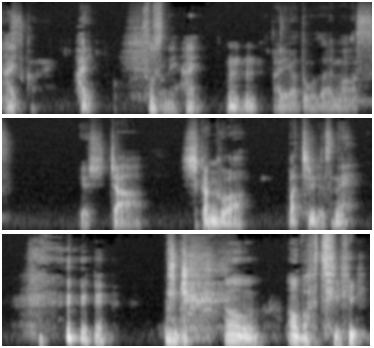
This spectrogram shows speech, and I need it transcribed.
ですかね。はい。そうですね。はい。うんうん。ありがとうございます。よし。じゃあ、資格はバッチリですね。うん。あ、バッチリ。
